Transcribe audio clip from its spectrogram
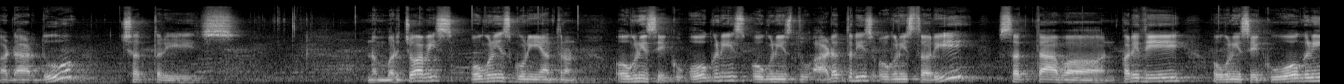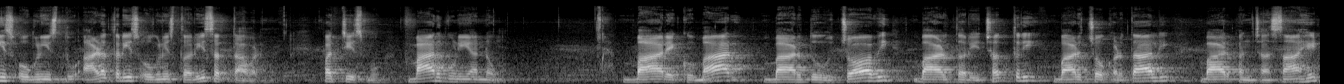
અઢાર દુ છત્રીસ. નંબર ચોવીસ, ઓગણીસ ગુણ્યા ત્રણ. ઓગણીસ એક ઓગણીસ ઓગણીસ દુ આડત્રીસ, ઓગણીસ તરી સત્તાવન. ફરીથી ઓગણીસ એક ઓગણીસ ઓગણીસ દુ આડત્રીસ, ઓગણીસ તરી સત્તાવન. પચીસમું, બાર ગુણ્યા નવ. બાર એકુ બાર બાર દુ ચોવીસ, બાર તરી છત્રીસ બાર ચોક અડતાલીસ, બાર પંચા સાહીઠ,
